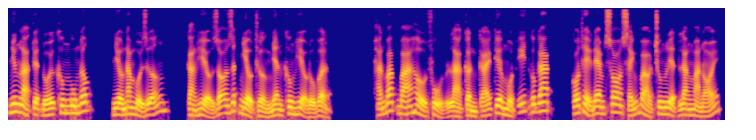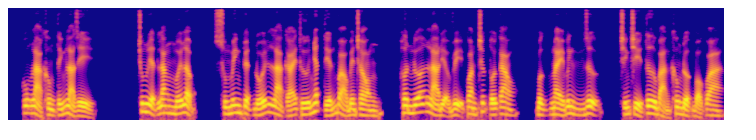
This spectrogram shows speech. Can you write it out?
nhưng là tuyệt đối không ngu ngốc, nhiều năm bồi dưỡng, càng hiểu rõ rất nhiều thường nhân không hiểu đồ vật. Hắn bác bá hầu phủ là cần cái kia một ít gốc gác, có thể đem so sánh vào trung liệt lăng mà nói, cũng là không tính là gì. Trung liệt lăng mới lập, Sùng Minh tuyệt đối là cái thứ nhất tiến vào bên trong, hơn nữa là địa vị quan chức tối cao, bực này vinh dự, chính trị tư bản không được bỏ qua.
